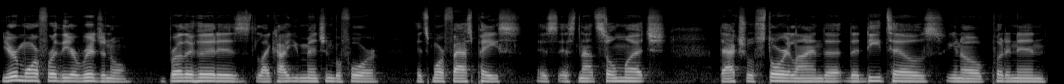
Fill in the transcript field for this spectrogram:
you're more for the original. Brotherhood is like how you mentioned before. It's more fast paced. It's it's not so much the actual storyline, the the details. You know, putting in.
